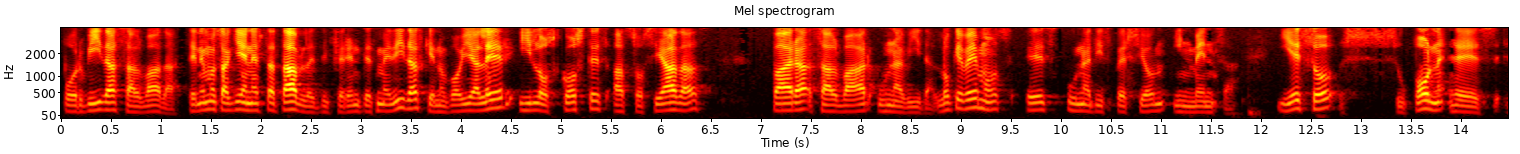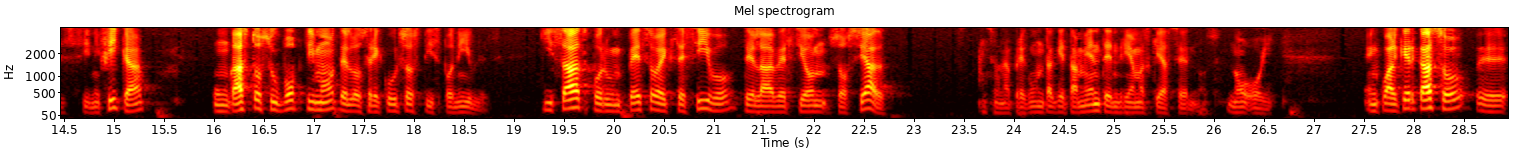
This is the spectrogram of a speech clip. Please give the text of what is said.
por vida salvada. Tenemos aquí en esta tabla diferentes medidas que no voy a leer y los costes asociados para salvar una vida. Lo que vemos es una dispersión inmensa. Y eso supone, significa un gasto subóptimo de los recursos disponibles, quizás por un peso excesivo de la versión social. Es una pregunta que también tendríamos que hacernos, no hoy. En cualquier caso, eh,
